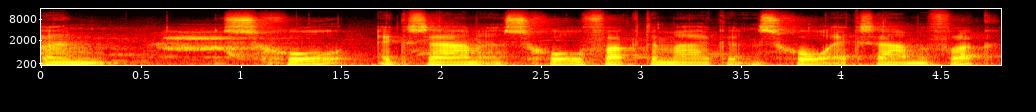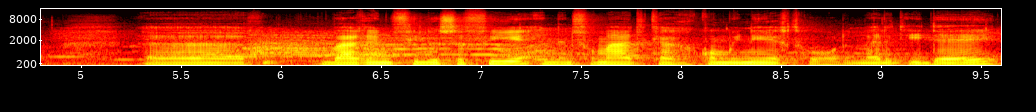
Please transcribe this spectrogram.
een schoolexamen, een schoolvak te maken, een schoolexamenvak. Uh, waarin filosofie en informatica gecombineerd worden. Met het idee,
